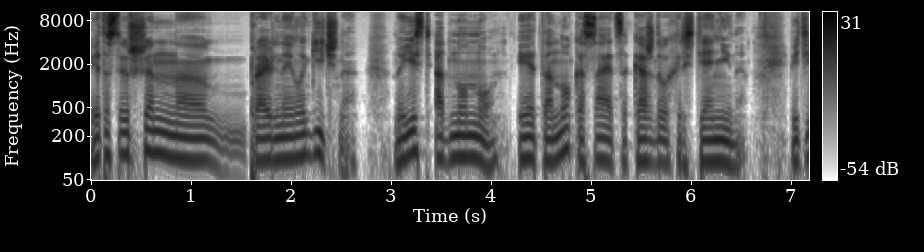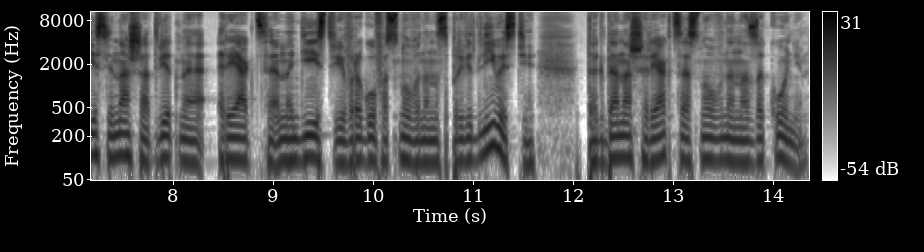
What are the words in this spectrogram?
это совершенно правильно и логично. Но есть одно «но», и это «но» касается каждого христианина. Ведь если наша ответная реакция на действия врагов основана на справедливости, тогда наша реакция основана на законе,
